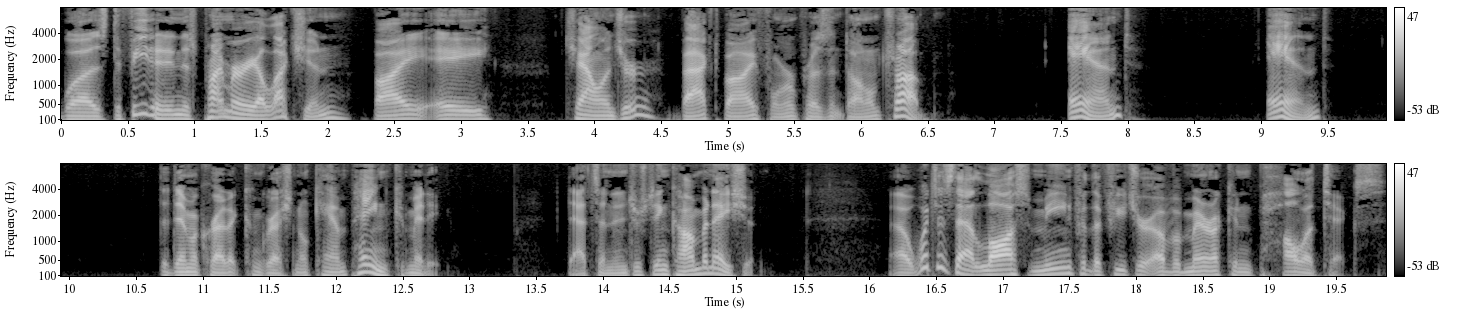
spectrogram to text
was defeated in his primary election by a challenger backed by former President Donald Trump and and the Democratic Congressional Campaign Committee. That's an interesting combination. Uh, what does that loss mean for the future of American politics?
